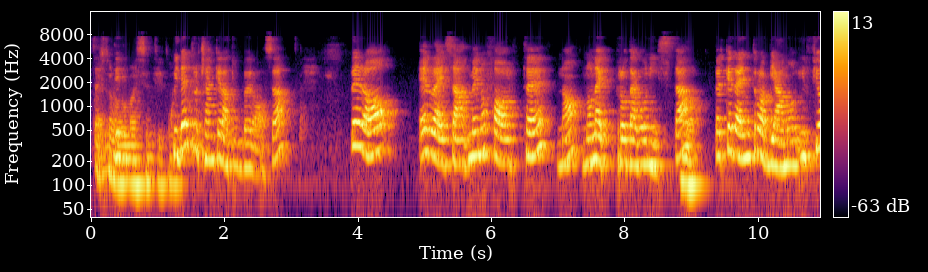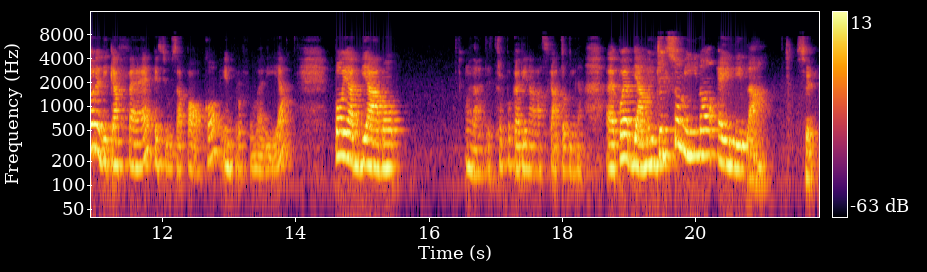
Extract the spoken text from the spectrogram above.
Questo Senti. non l'ho mai sentito. Qui dentro c'è anche la tuberosa, però è resa meno forte, no? Non è protagonista, No. perché dentro abbiamo il fiore di caffè, che si usa poco in profumeria, poi abbiamo, guardate, è troppo carina la scatolina, Eh, poi abbiamo il gelsomino e il lilla. Sì.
